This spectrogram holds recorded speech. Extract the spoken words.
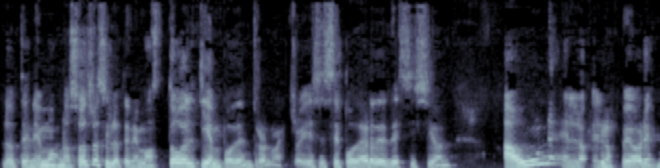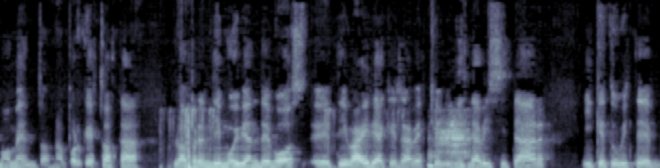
lo tenemos nosotros y lo tenemos todo el tiempo dentro nuestro, y es ese poder de decisión, aún en, los peores momentos, ¿no? Porque esto hasta lo aprendí muy bien de vos, eh, Tibairi, aquella vez que viniste a visitar y que tuviste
